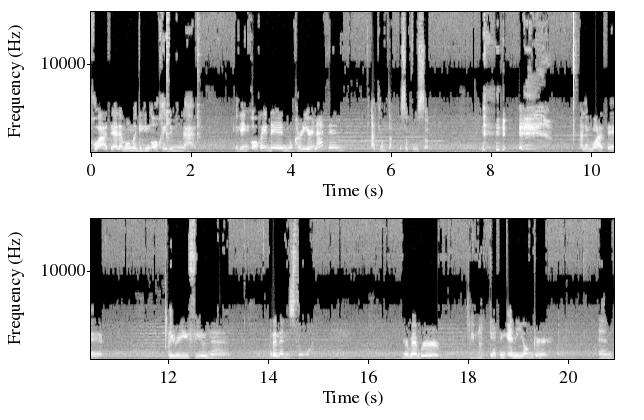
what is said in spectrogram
Ako ate, alam mo, magiging okay din yung lahat. Naging okay din yung career natin at yung takbo sa puso. alam mo ate, I really feel na Renan is the one. Remember, I'm not getting any younger. And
